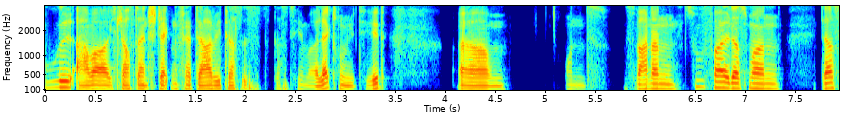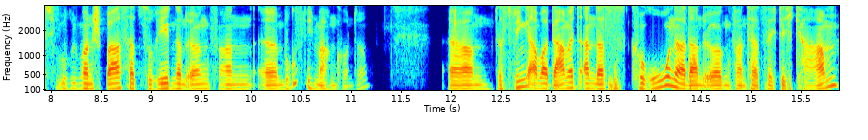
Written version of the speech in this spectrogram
cool, aber ich glaube, dein Steckenpferd, David, das ist das Thema Elektromobilität. Ähm, und es war dann Zufall, dass man das, worüber man Spaß hat zu reden, dann irgendwann äh, beruflich machen konnte. Ähm, das fing aber damit an, dass Corona dann irgendwann tatsächlich kam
